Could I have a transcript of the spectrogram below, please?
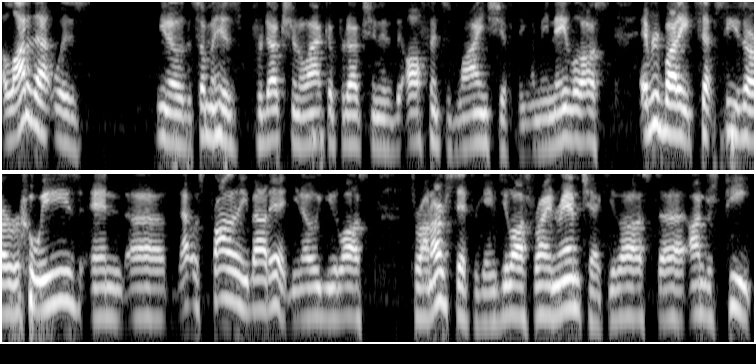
a lot of that was, you know, some of his production, lack of production, is the offensive line shifting. I mean, they lost everybody except Cesar Ruiz, and uh, that was probably about it. You know, you lost Terron Armstead for games, you lost Ryan Ramczyk, you lost uh, Andrus Peat,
